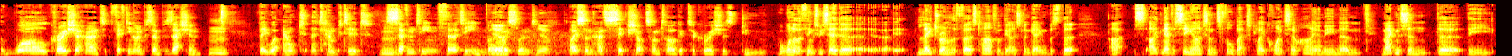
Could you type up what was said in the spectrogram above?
while Croatia had 59% possession, Mm. they were out attempted 17 13 by Yeah. Iceland. Yeah. Iceland had six shots on target to Croatia's two. Well, one of the things we said uh, uh, later on in the first half of the Iceland game was that uh, I'd never seen Iceland's fullbacks play quite so high. I mean, um, the the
